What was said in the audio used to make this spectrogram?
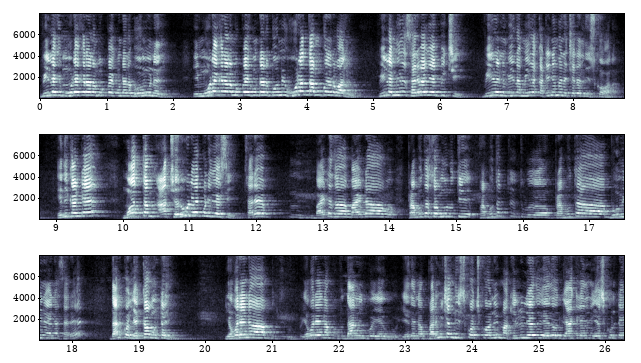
వీళ్ళకి మూడెకరాల ముప్పై గుంటల భూమి ఉన్నది. ఈ మూడు ఎకరాల ముప్పై గుంటల భూమి ఊరంతా అమ్ముకున్నారు వాళ్ళు. వీళ్ళ మీద సర్వే చేయించి వీళ్ళని వీళ్ళ మీద కఠినమైన చర్యలు తీసుకోవాలి? ఎందుకంటే మొత్తం ఆ చెరువు లేకుండా చేసి సరే బయట బయట ప్రభుత్వ సొమ్ములు తీ ప్రభుత్వ ప్రభుత్వ భూమినైనా సరే దానికి ఒక లెక్క ఉంటుంది. ఎవరైనా ఎవరైనా దాన్ని ఏదైనా పర్మిషన్ తీసుకొచ్చుకొని మాకు ఇల్లు లేదు ఏదో జాకి లేదని వేసుకుంటే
